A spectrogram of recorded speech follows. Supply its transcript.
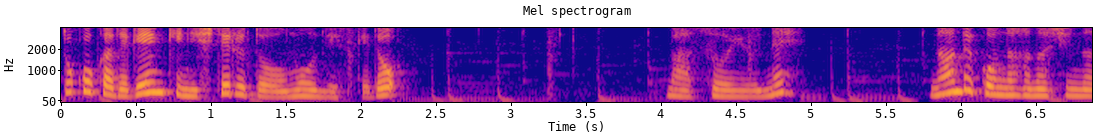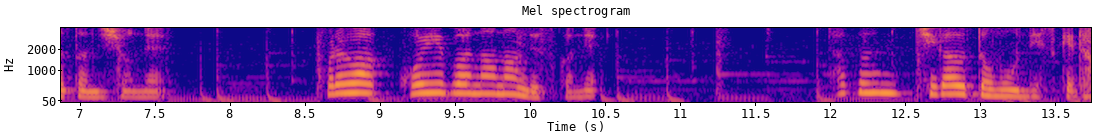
どこかで元気にしてるとは思うんですけどまあそういうねなんでこんな話になったんでしょうね。これは恋バナなんですかね。多分違うと思うんですけど。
